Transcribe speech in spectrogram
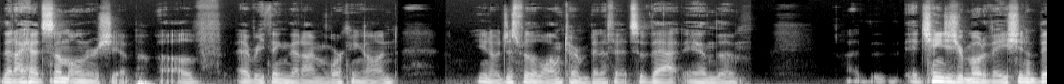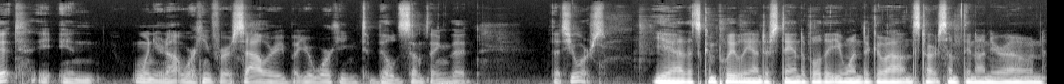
that I had some ownership of everything that I'm working on, you know, just for the long term benefits of that and the it changes your motivation a bit in when you're not working for a salary, but you're working to build something that that's yours. Yeah, that's completely understandable that you wanted to go out and start something on your own.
